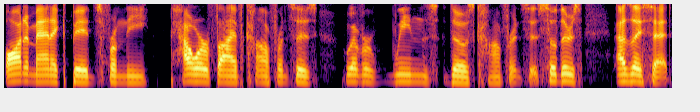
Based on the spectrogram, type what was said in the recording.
automatic bids from the Power Five conferences, whoever wins those conferences. So there's as I said,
